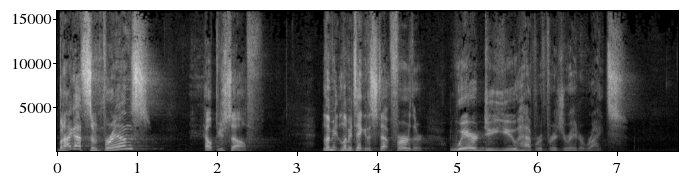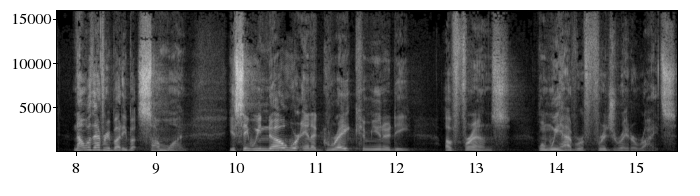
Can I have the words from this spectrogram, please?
But I got some friends, help yourself. Let me, let me take it a step further. Where do you have refrigerator rights? Not with everybody, but someone. You see, we know we're in a great community of friends when we have refrigerator rights.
